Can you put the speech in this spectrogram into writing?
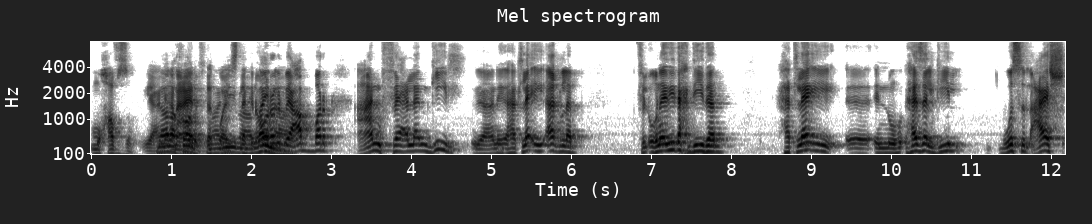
محافظة. يعني أنا عارف ده كويس. لكن هو. الراجل بيعبر عن فعلا جيل. يعني هتلاقي أغلب في الأغنية دي تحديدا هتلاقي آه، إنه هذا الجيل وصل عاش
